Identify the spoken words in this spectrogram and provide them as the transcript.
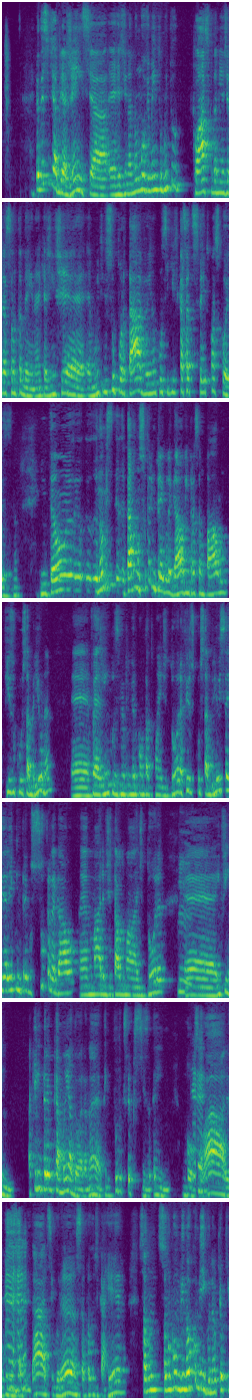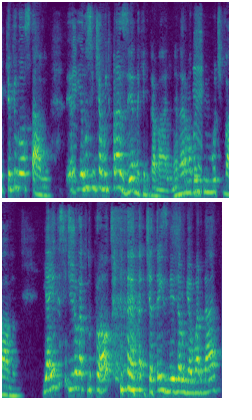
Eu decidi abrir a agência, é, Regina, num movimento muito clássico da minha geração também, né? Que a gente é, é muito insuportável e não conseguir ficar satisfeito com as coisas, né? Então, eu, eu, eu não eu estava num super emprego legal, vim para São Paulo, fiz o curso Abril, né? É, foi ali, inclusive, meu primeiro contato com a editora. Fiz o curso Abril e saí ali com um emprego super legal é, numa área digital de uma editora. Hum. É, enfim, aquele emprego que a mãe adora, né? Tem tudo que você precisa. Tem um bom É. salário, tem estabilidade, segurança, plano de carreira. Só não, só não combinou comigo, né? O que, eu- o que, o que eu gostava. Eu, eu não sentia muito prazer naquele trabalho, né? Não era uma coisa É. que me motivava. E aí eu decidi jogar tudo pro alto. Tinha três meses de aluguel guardado.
